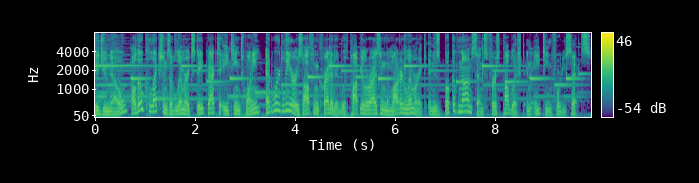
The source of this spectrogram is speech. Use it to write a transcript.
Did you know? Although collections of limericks date back to 1820, Edward Lear is often credited with popularizing the modern limerick in his Book of Nonsense first published in 1846.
